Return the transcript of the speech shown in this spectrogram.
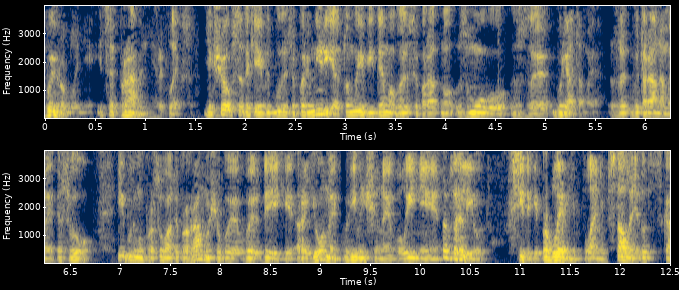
вироблені, і це правильні рефлекси. Якщо все таки відбудеться перемір'я, то ми війдемо в сепаратну змову з бурятами, з ветеранами СВО, і будемо просувати програму, щоб в деякі райони Рівенщини, Волині та взагалі от всі такі проблемні в плані вставлення до ТЦК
